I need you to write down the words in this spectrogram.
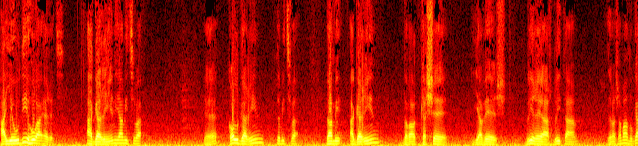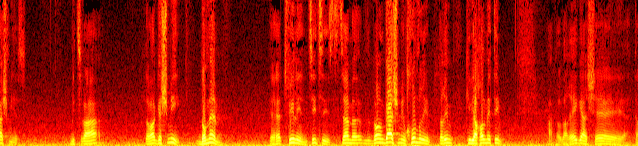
היהודי הוא הארץ, הגרעין היא המצווה. Yeah, אה? כל גרעין זה מצווה. והגרעין, דבר קשה, יבש, בלי ריח, בלי טעם, זה מה שאמרנו, גשמיאס. מצווה, דבר גשמי, דומם. אה, תפילין, ציציס, צמר, דברים גשמים, חומרים, דברים כביכול מתים. אבל ברגע שאתה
